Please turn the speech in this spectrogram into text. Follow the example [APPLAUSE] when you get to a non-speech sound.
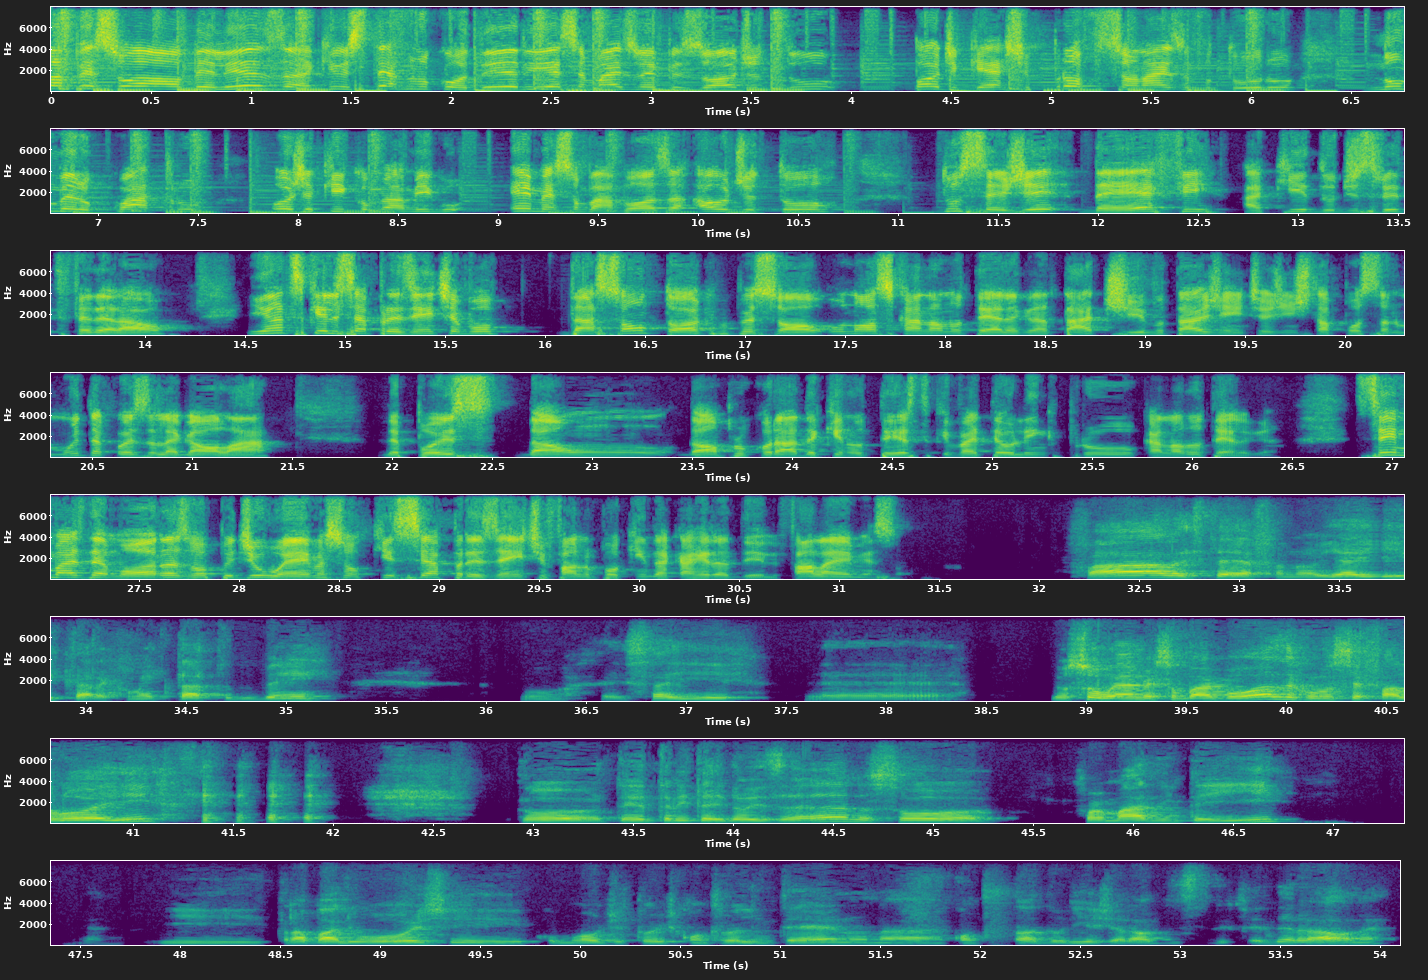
Fala pessoal, beleza? Aqui é o Stefano Cordeiro e esse é mais um episódio do podcast Profissionais do Futuro, número 4. Hoje aqui com meu amigo Emerson Barbosa, auditor do CGDF aqui do Distrito Federal. E antes que ele se apresente, eu vou dar só um toque pro pessoal. O nosso canal no Telegram tá ativo, tá, gente? A gente está postando muita coisa legal lá. Depois dá, um, dá uma procurada aqui no texto que vai ter o link para o canal do Telegram. Sem mais demoras, vou pedir o Emerson que se apresente e fale um pouquinho da carreira dele. Fala, Emerson. Fala, Stefano. E aí, cara, como é que tá? Tudo bem? Bom, é isso aí. É... Eu sou o Emerson Barbosa, como você falou aí. [LAUGHS] Tô, tenho 32 anos, sou formado em TI, e trabalho hoje como auditor de controle interno na Controladoria Geral do Distrito Federal, né?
